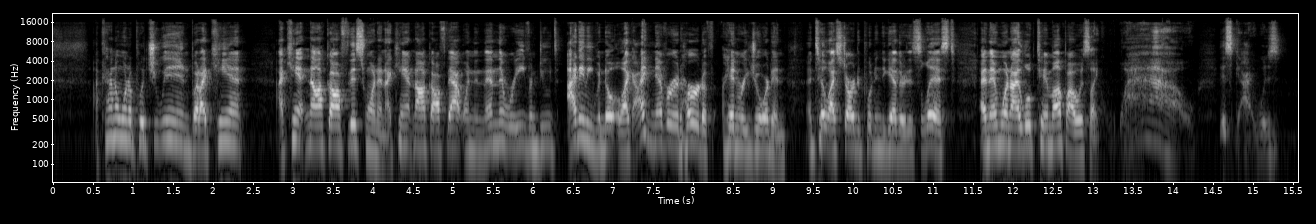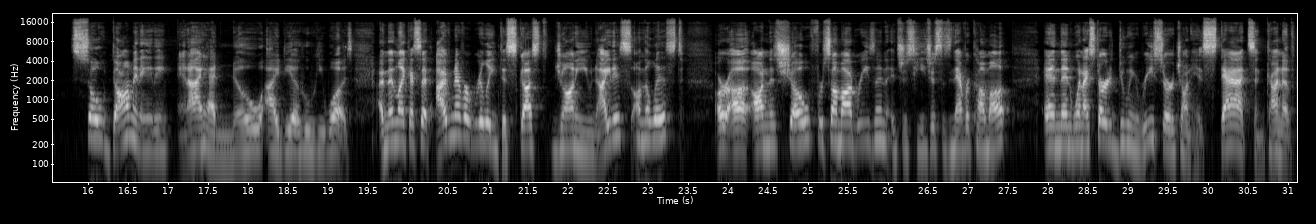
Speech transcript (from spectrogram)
i kind of want to put you in but i can't I can't knock off this one and I can't knock off that one. And then there were even dudes I didn't even know. Like, I never had heard of Henry Jordan until I started putting together this list. And then when I looked him up, I was like, wow, this guy was so dominating, and I had no idea who he was. And then, like I said, I've never really discussed Johnny Unitas on the list or uh, on this show for some odd reason. It's just he just has never come up. And then when I started doing research on his stats and kind of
